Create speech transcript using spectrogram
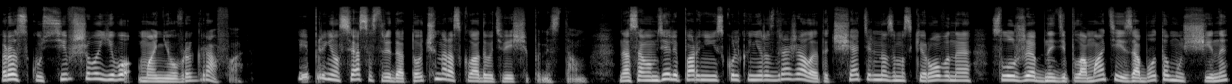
раскусившего его маневры графа и принялся сосредоточенно раскладывать вещи по местам. На самом деле парня нисколько не раздражала эта тщательно замаскированная служебной дипломатией забота мужчины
